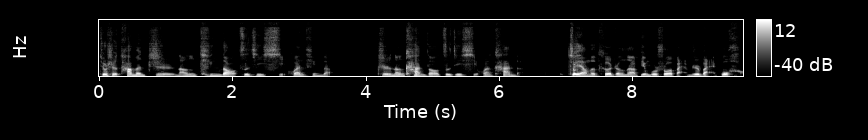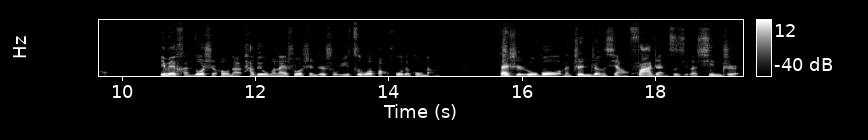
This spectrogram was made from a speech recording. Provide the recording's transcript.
就是他们只能听到自己喜欢听的。只能看到自己喜欢看的这样的特征呢，并不是说百分之百不好，因为很多时候呢，它对我们来说甚至属于自我保护的功能。但是，如果我们真正想发展自己的心智，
